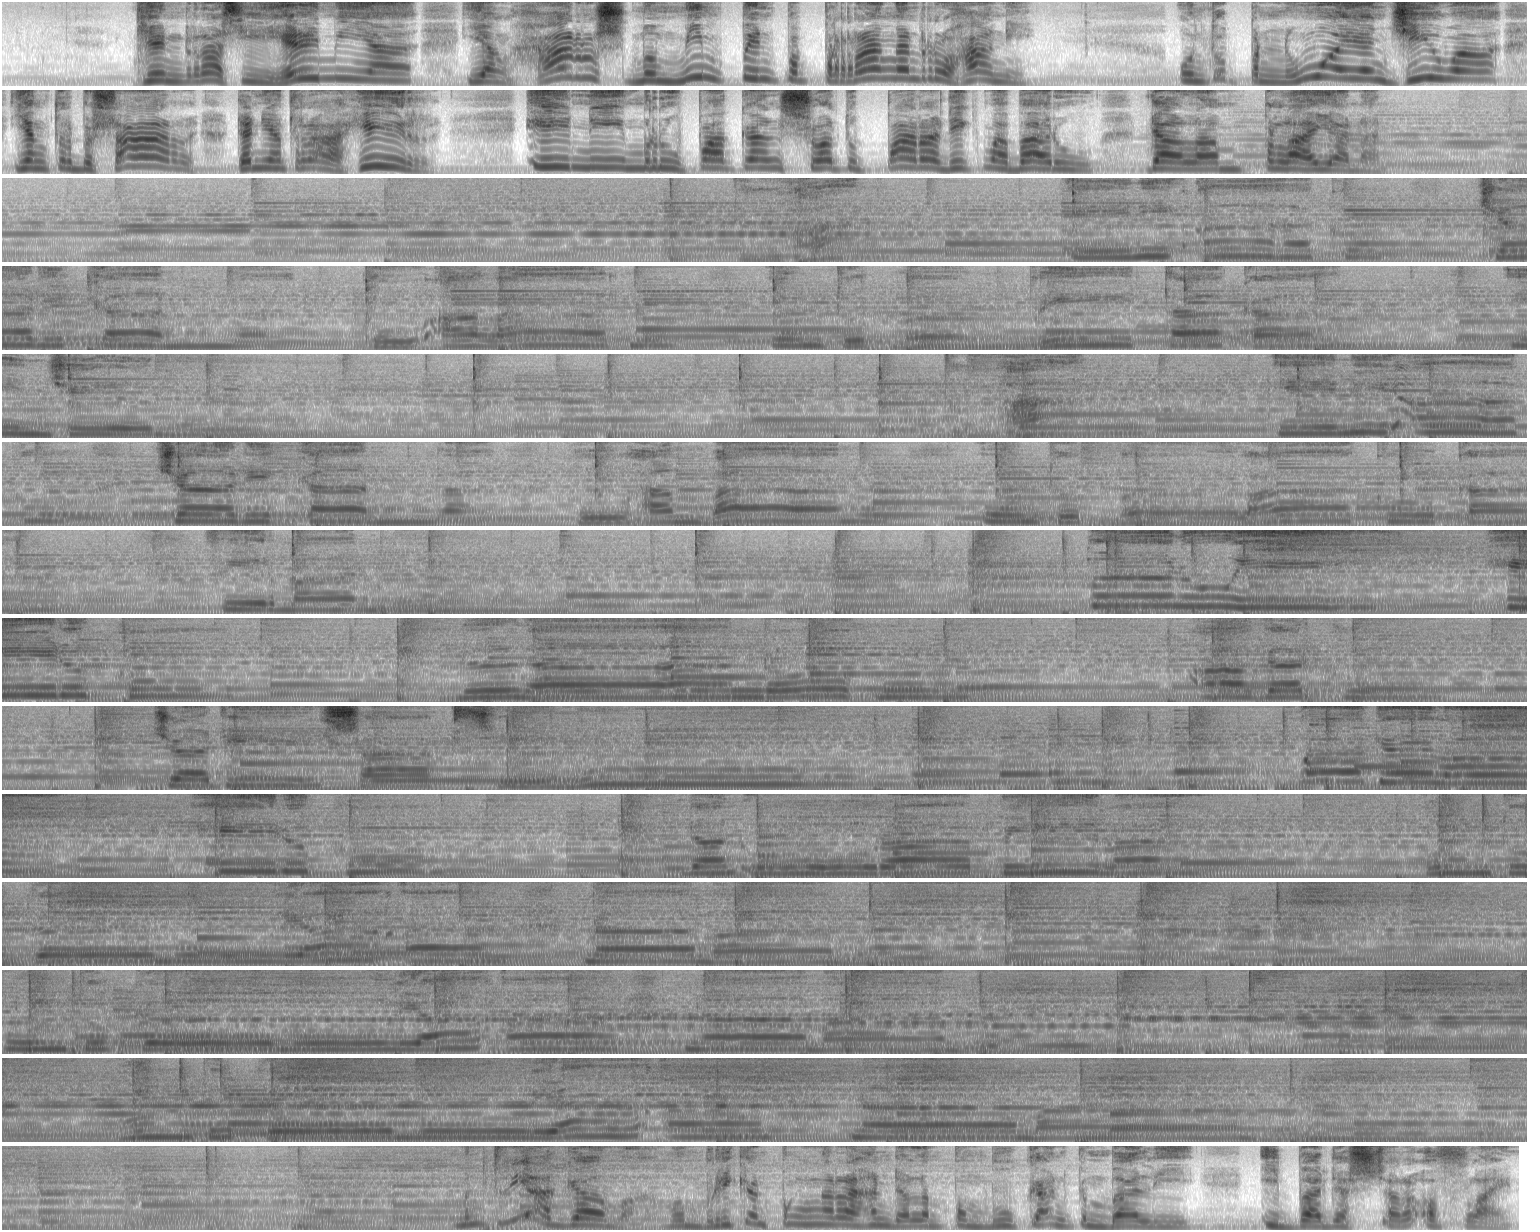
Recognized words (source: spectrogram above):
generasi Yeremia yang harus memimpin peperangan rohani untuk penuaian jiwa yang terbesar dan yang terakhir. Ini merupakan suatu paradigma baru dalam pelayanan. Ini aku jadikanlah ku alatmu untuk memberitakan Injilmu. Tuhan ini aku jadikanlah ku hambamu untuk melakukan firmanmu hidupku dengan rohmu agar ku jadi saksimu. Pakailah hidupku dan urapilah untuk kemuliaan untuk kemuliaan namamu untuk kemuliaan namamu. Menteri Agama memberikan pengarahan dalam pembukaan kembali ibadah secara offline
